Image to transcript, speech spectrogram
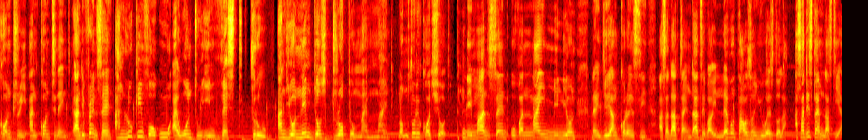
country and continent, and the friend said, I'm looking for who I want to invest through. And your name just dropped on my mind. Long story cut short, the man sent over 9 million Nigerian currency as at that time. That's about 11,000 US dollar as at this time last year.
